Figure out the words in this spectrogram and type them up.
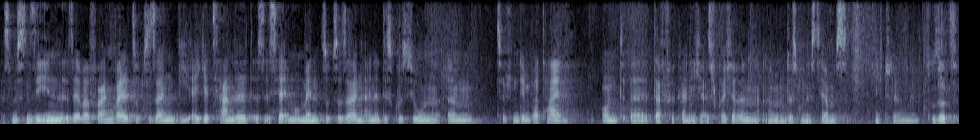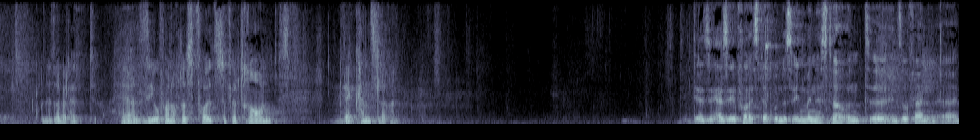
Das müssen Sie ihn selber fragen, weil sozusagen, wie er jetzt handelt, es ist ja im Moment sozusagen eine Diskussion ähm, zwischen den Parteien. Und äh, dafür kann ich als Sprecherin ähm, des Ministeriums nicht Stellung nehmen. Zusatz? Und Elisabeth hat Herr Seehofer noch das vollste Vertrauen der Kanzlerin. Der Herr Seehofer ist der Bundesinnenminister und äh, insofern äh,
